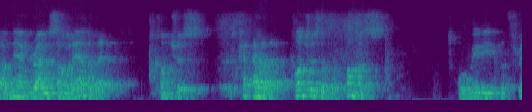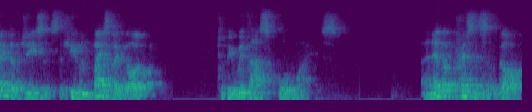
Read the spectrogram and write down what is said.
I've now grown somewhat out of that conscious, out of that, conscious of the promise or really the threat of Jesus, the human face of our God, to be with us always. An ever presence of God.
